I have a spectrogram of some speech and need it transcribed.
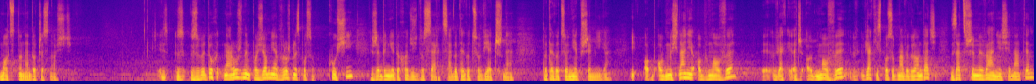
mocno na doczesności. Z- Zły duch na różnym poziomie, w różny sposób kusi, żeby nie dochodzić do serca, do tego, co wieczne, do tego, co nie przemija. I ob, obmyślanie obmowy, w jak, znaczy obmowy, w jaki sposób ma wyglądać, zatrzymywanie się na tym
